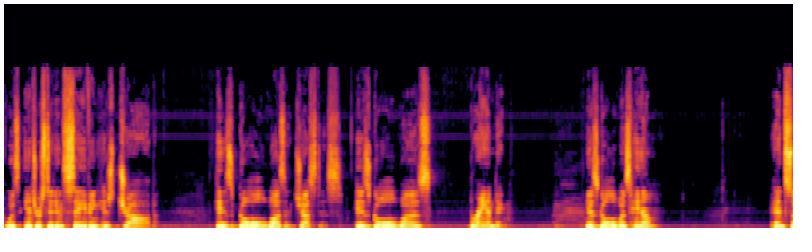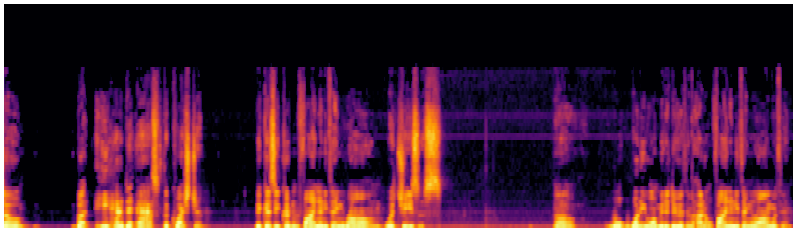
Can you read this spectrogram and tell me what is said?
was interested in saving his job. His goal wasn't justice, his goal was branding. His goal was him. And so, but he had to ask the question because he couldn't find anything wrong with Jesus. Uh, wh- what do you want me to do with him? I don't find anything wrong with him.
